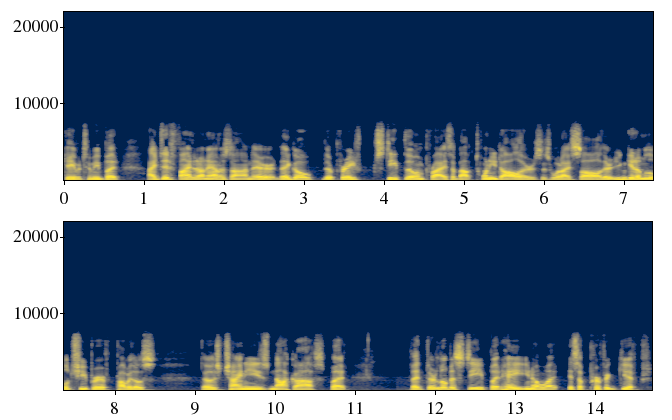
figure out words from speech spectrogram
gave it to me. But I did find it on Amazon. They they go they're pretty steep though in price. About twenty dollars is what I saw. There you can get them a little cheaper, if probably those those Chinese knockoffs, but but they're a little bit steep. But hey, you know what? It's a perfect gift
